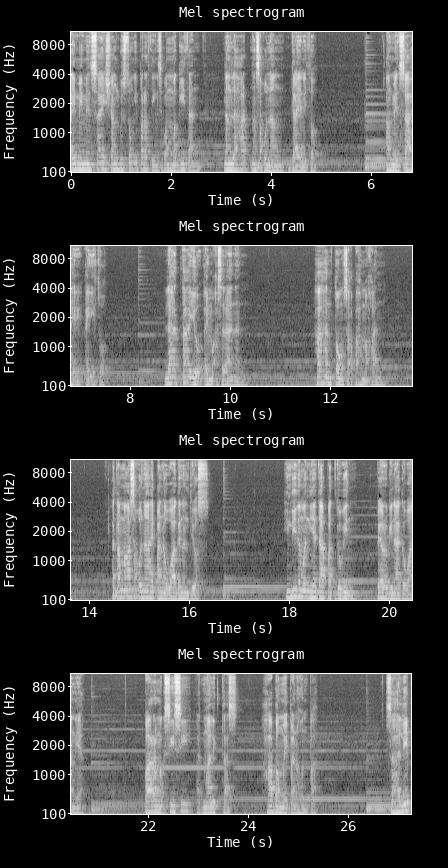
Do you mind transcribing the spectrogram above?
ay may mensahe siyang gustong iparating sa pamamagitan ng lahat ng sakunang gaya nito. Ang mensahe ay ito. Lahat tayo ay makasalanan. Hahantong sa kapahamakan. at ang mga sakuna ay panawagan ng Diyos. Hindi naman niya dapat gawin pero ginagawa niya para magsisi at maligtas habang may panahon pa. Sa halip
